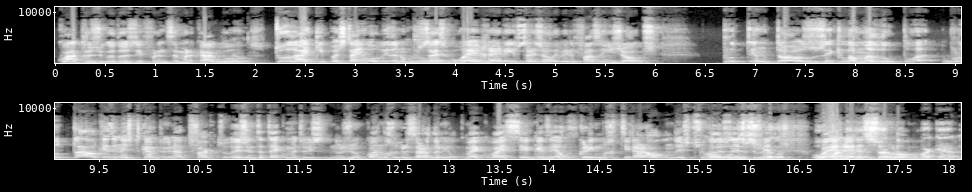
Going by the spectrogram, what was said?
quatro jogadores diferentes a marcar gol. Golos. Toda a equipa está envolvida no processo. O Herrera e o Sérgio Oliveira fazem jogos portentosos. Aquilo é uma dupla brutal. Quer dizer, neste campeonato, de facto, a gente até comentou isto no jogo. Quando regressar o Danilo, como é que vai ser? Quer dizer, é um crime retirar algum destes jogadores Algum neste momento. O Herrera sobre o Abubacar.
